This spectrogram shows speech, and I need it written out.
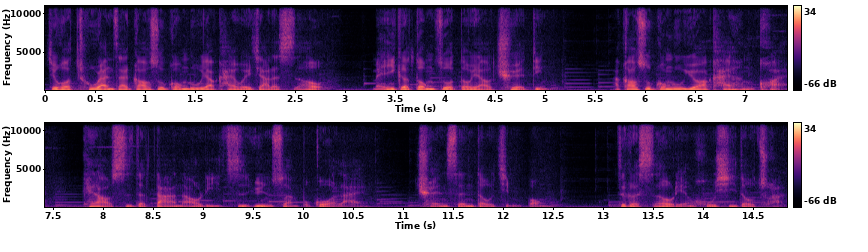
结果突然在高速公路要开回家的时候，每一个动作都要确定。那高速公路又要开很快，K 老师的大脑理智运算不过来，全身都紧绷。这个时候连呼吸都喘了。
